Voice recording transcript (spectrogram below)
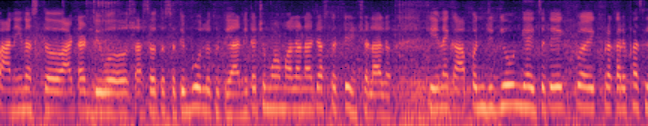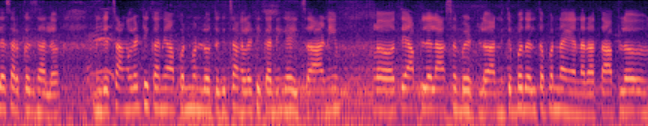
पाणी नसतं आठ आठ दिवस असं तसं ते बोलत होते. आणि त्याच्यामुळं मला ना जास्त टेन्शन आलं की नाही का आपण जे घेऊन घ्यायचं ते एक एक प्रकारे फसल्यासारखंच झालं. म्हणजे चांगल्या ठिकाणी आपण म्हणलं होतं की चांगल्या ठिकाणी घ्यायचं. आणि ते आपल्याला असं भेटलं आणि ते बदलता पण नाही येणार. आता आपलं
